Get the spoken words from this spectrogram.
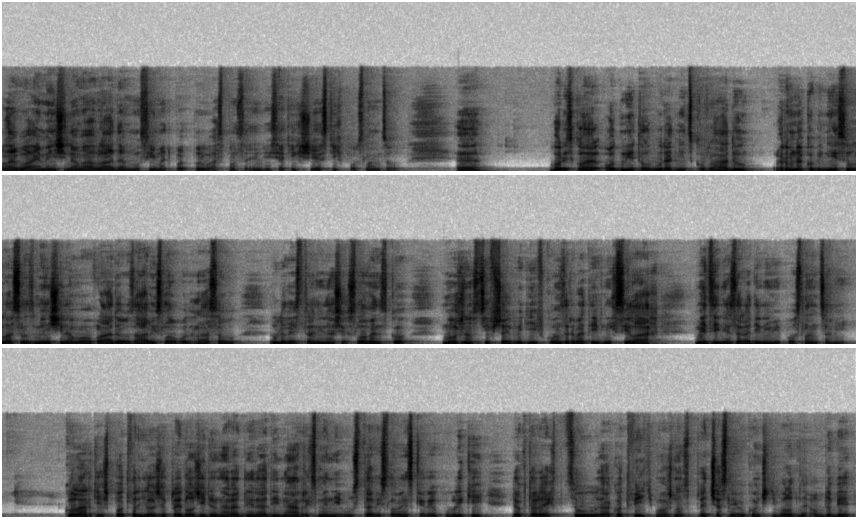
lebo aj menšinová vláda musí mať podporu aspoň 76 poslancov. Boris Kolár odmietol úradnícku vládu, rovnako by nesúhlasil s menšinovou vládou závislou od hlasov ľudovej strany naše Slovensko, možnosti však vidí v konzervatívnych silách medzi nezaradenými poslancami. Kolár tiež potvrdil, že predloží do Národnej rady návrh zmeny ústavy Slovenskej republiky, do ktorej chcú zakotviť možnosť predčasne ukončiť volebné obdobie.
